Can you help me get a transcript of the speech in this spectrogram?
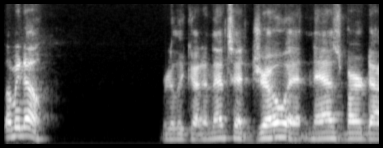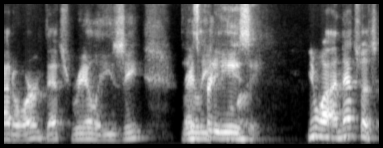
let me know. Really good. And that's at joe at nasbar.org. That's real easy. Really that's pretty easy. You know what? And that's what's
